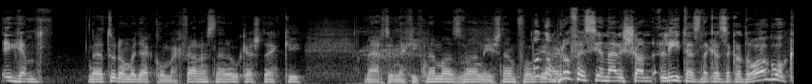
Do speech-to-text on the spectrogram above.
Igen. De tudom, hogy akkor meg felhasználók esnek ki, mert hogy nekik nem az van, és nem fogják. Mondom, professzionálisan léteznek ezek a dolgok,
